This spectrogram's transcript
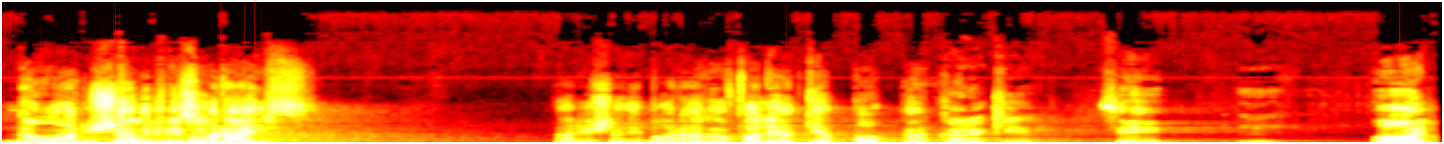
Não Alexandre é de. Moraes. Alexandre de Moraes, não falei aqui há pouco, cara. O cara aqui? Sim. Olha.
